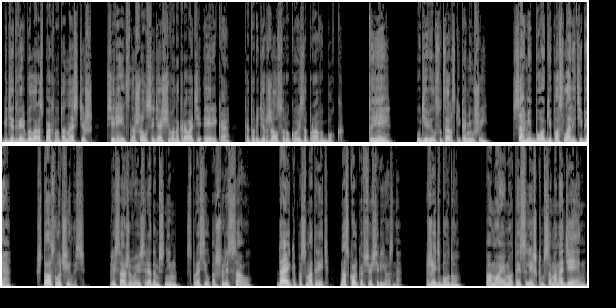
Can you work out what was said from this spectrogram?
где дверь была распахнута настежь, сириец нашел сидящего на кровати Эрика, который держался рукой за правый бок. «Ты?» — удивился царский конюшей. «Сами боги послали тебя!» «Что случилось?» Присаживаясь рядом с ним, спросил Ашурисау. «Дай-ка посмотреть, насколько все серьезно. Жить буду». «По-моему, ты слишком самонадеян»,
